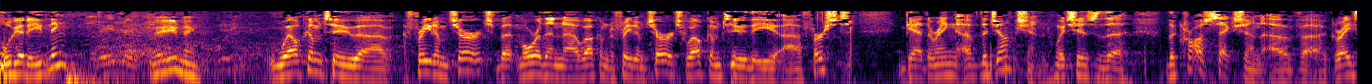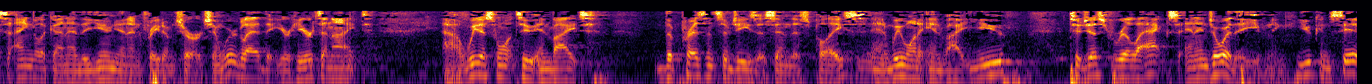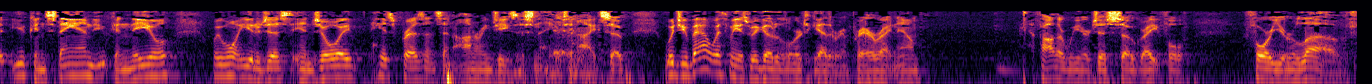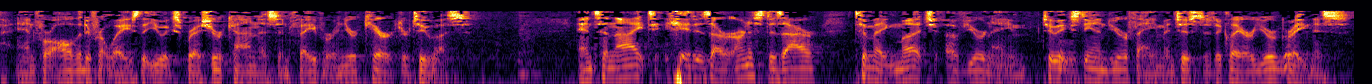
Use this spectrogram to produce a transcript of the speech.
Well, good evening. Good evening. Good evening. Welcome to uh, Freedom Church, but more than uh, welcome to Freedom Church, welcome to the uh, first gathering of the Junction, which is the the cross section of uh, Grace Anglican and the Union and Freedom Church. And we're glad that you're here tonight. Uh, we just want to invite the presence of Jesus in this place, and we want to invite you to just relax and enjoy the evening. You can sit, you can stand, you can kneel. We want you to just enjoy His presence and honoring Jesus' name tonight. So, would you bow with me as we go to the Lord together in prayer right now? Father, we are just so grateful for your love and for all the different ways that you express your kindness and favor and your character to us. And tonight, it is our earnest desire to make much of your name, to extend your fame, and just to declare your greatness.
